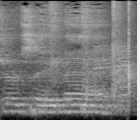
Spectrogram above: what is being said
church say amen. Amen.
